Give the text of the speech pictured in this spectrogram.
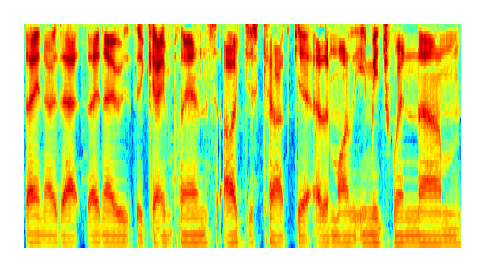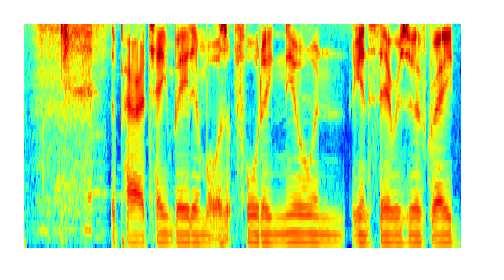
They know that. They know the game plans. I just can't get out of mind the image when um, the Para team beat him. What was it, 14 0 and against their reserve grade,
